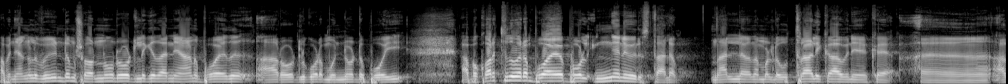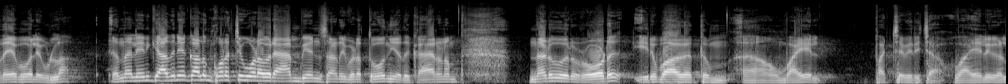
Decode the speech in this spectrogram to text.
അപ്പോൾ ഞങ്ങൾ വീണ്ടും ഷൊർണൂർ റോഡിലേക്ക് തന്നെയാണ് പോയത്. ആ റോഡിൽ കൂടെ മുന്നോട്ട് പോയി. അപ്പോൾ കുറച്ച് ദൂരം പോയപ്പോൾ ഇങ്ങനെ ഒരു സ്ഥലം. നല്ല നമ്മളുടെ ഉത്രാളിക്കാവിനെയൊക്കെ അതേപോലെയുള്ള എന്നാൽ എനിക്ക് അതിനേക്കാളും കുറച്ചുകൂടെ ഒരു ആംബിയൻസ് ആണ് ഇവിടെ തോന്നിയത്. കാരണം നടുവൊരു റോഡ് ഇരുഭാഗത്തും വയൽ പച്ചവിരിച്ച വയലുകൾ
